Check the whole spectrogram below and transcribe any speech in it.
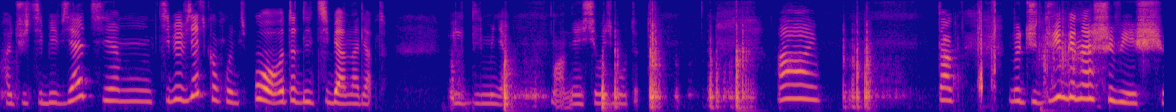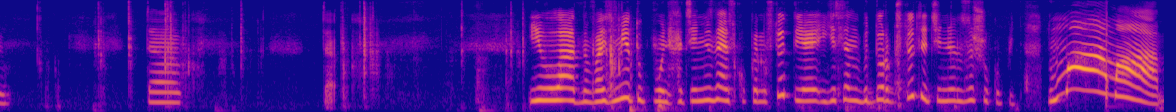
Хочу тебе взять, эм, тебе взять какой-нибудь. О, это для тебя наряд. Или для меня. Ладно, я себе возьму вот это. Ай. Так, значит, двигай наши вещи. Так. Так. И ладно, возьми эту понь. Хотя я не знаю, сколько она стоит. Я, если она будет дорого стоить, я тебе не разрешу купить. Ну, мама!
